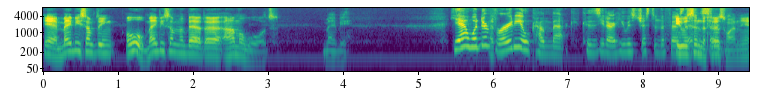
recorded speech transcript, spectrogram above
Yeah, maybe something. Oh, maybe something about uh, Armor Wars. Maybe Yeah, I wonder if Rhodey will come back because you know he was just in the first. he was in the first one. Yeah,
